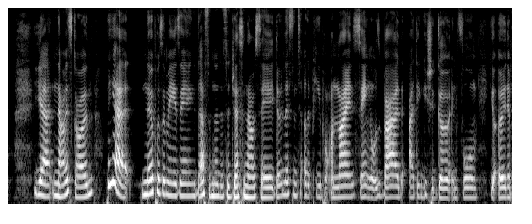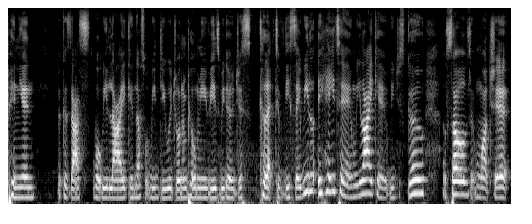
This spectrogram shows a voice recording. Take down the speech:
yeah, now it's gone. But yeah, Nope was amazing. That's another suggestion I would say. Don't listen to other people online saying it was bad. I think you should go and form your own opinion because that's what we like and that's what we do with Jordan Peele movies. We don't just collectively say we hate it and we like it. We just go ourselves and watch it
